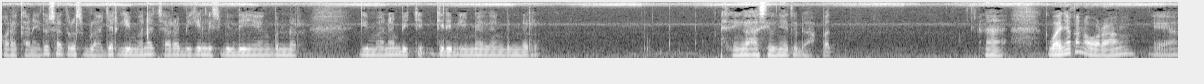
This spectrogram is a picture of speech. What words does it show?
Oleh karena itu saya terus belajar gimana cara bikin list building yang benar. Gimana bikin kirim email yang benar. Sehingga hasilnya itu dapat nah kebanyakan orang ya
